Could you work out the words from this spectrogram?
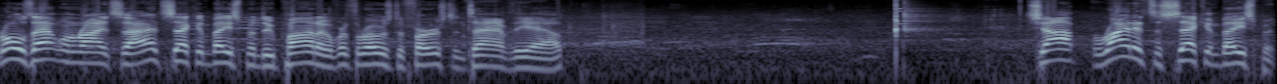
Rolls that one right side. Second baseman DuPont over. Throws to first in time for the out. Chop right at the second baseman.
